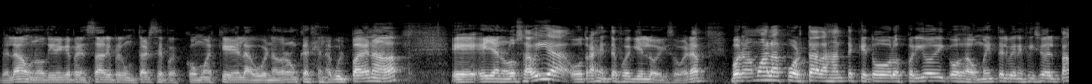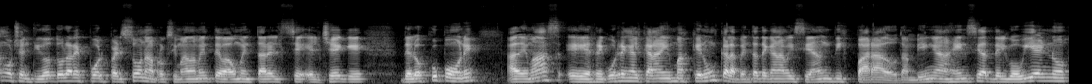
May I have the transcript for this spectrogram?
¿verdad? Uno tiene que pensar y preguntarse, pues, cómo es que la gobernadora nunca tiene la culpa de nada. Eh, ella no lo sabía, otra gente fue quien lo hizo, ¿verdad? Bueno, vamos a las portadas. Antes que todos los periódicos, aumenta el beneficio del PAN, 82 dólares por persona aproximadamente va a aumentar el, el cheque de los cupones. Además, eh, recurren al cannabis más que nunca. Las ventas de cannabis se han disparado. También agencias del gobierno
